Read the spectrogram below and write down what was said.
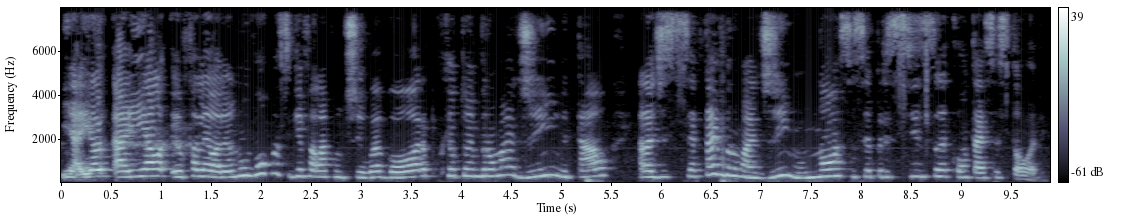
E aí, eu, aí ela, eu falei, olha, eu não vou conseguir falar contigo agora, porque eu estou embromadinho e tal. Ela disse, você está embromadinho? Nossa, você precisa contar essa história.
